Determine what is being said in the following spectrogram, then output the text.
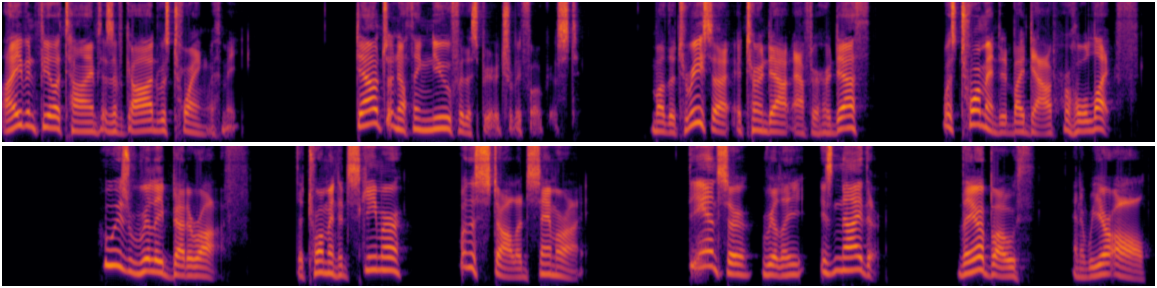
I even feel at times as if God was toying with me. Doubts are nothing new for the spiritually focused. Mother Teresa, it turned out after her death, was tormented by doubt her whole life. Who is really better off, the tormented schemer or the stolid samurai? The answer, really, is neither. They are both, and we are all,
